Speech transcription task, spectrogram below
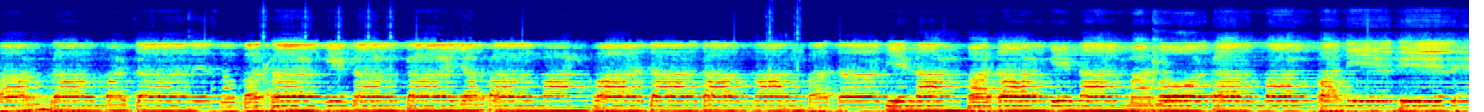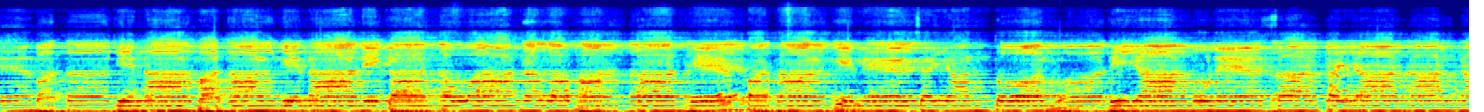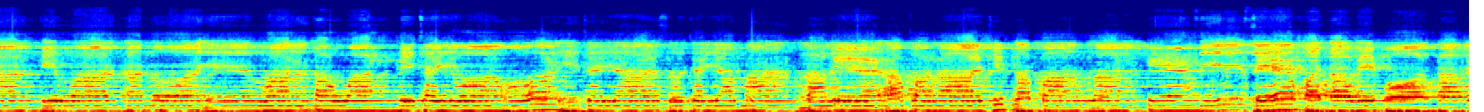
ตังพระมจาริสุปทังกินังกายกรรมังวาจากรรมังปัตตะกินังปัตตะกินัง ตัวโมทิยามุเลสักยานังนันติวันทโนเอวันตวันวิชยโยโหหิจยาสุจยามังคาเลอปราชิตปังลังเกสิเสปัตวิโพคา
